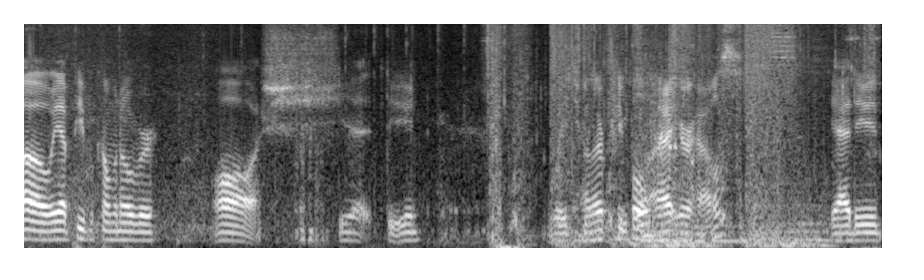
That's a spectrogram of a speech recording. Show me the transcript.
Oh, we have people coming over. Oh shit, dude. Way too Are there people at your house? Yeah, dude.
